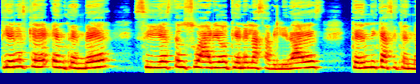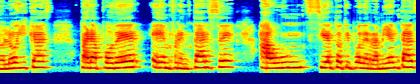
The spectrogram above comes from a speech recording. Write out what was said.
Tienes que entender si este usuario tiene las habilidades técnicas y tecnológicas para poder enfrentarse a un cierto tipo de herramientas,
